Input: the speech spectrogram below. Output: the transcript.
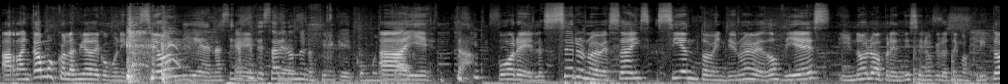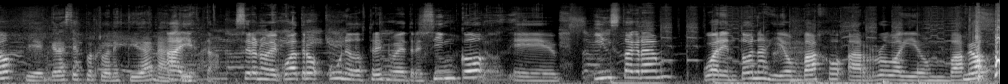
arrancamos con las vías de comunicación. Bien, así la gente sabe este. dónde nos tiene que comunicar. Ahí está, por el 096-129-210 y no lo aprendí, sino que lo tengo escrito. Bien, gracias por tu honestidad. Ahí está, 094-123-935, eh, Instagram cuarentonas guion bajo, arroba guion bajo. No.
